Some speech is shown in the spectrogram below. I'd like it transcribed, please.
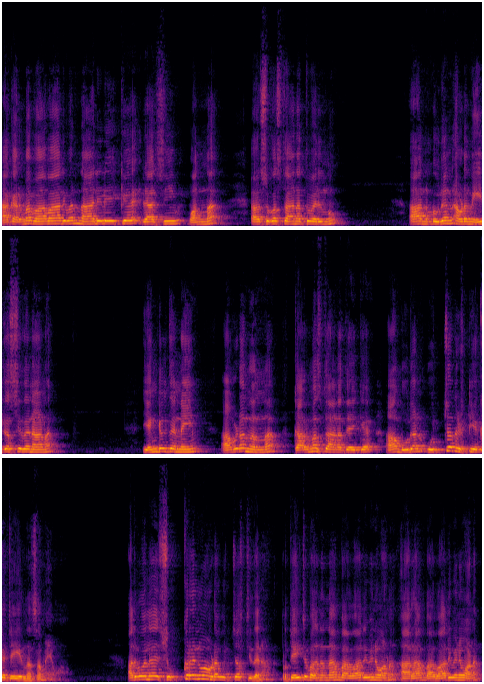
ആ കർമ്മഭാവാധിപൻ നാലിലേക്ക് രാശി വന്ന് സുഖസ്ഥാനത്ത് വരുന്നു. ആ ബുധൻ അവിടെ നീതസ്ഥിതനാണ് എങ്കിൽ തന്നെയും അവിടെ നിന്ന് കർമ്മസ്ഥാനത്തേക്ക് ആ ബുധൻ ഉച്ചദൃഷ്ടിയൊക്കെ ചെയ്യുന്ന സമയമാണ്. അതുപോലെ ശുക്രനും അവിടെ ഉച്ചസ്ഥിതനാണ്. പ്രത്യേകിച്ച് പതിനൊന്നാം ഭാവാധിപനുമാണ് ആറാം ഭാവാധിപനുമാണ്.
